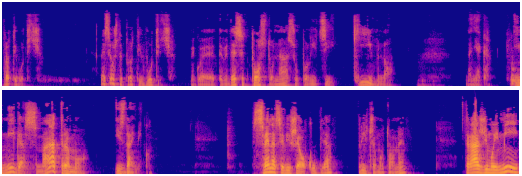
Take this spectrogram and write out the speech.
protiv Vučića. Ne samo što je protiv Vučića, nego je 90% nas u policiji kivno na njega. I mi ga smatramo izdajnikom. Sve nas se više okuplja, pričamo o tome, tražimo i mi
